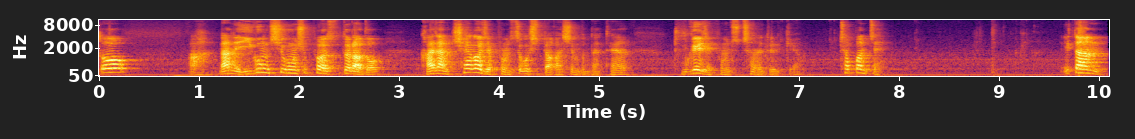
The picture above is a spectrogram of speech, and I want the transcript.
또 아, 나는 2070 슈퍼를 쓰더라도 가장 최고 제품을 쓰고 싶다고 하시는 분들한테는 두 개의 제품을 추천해 드릴게요. 첫 번째. 일단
